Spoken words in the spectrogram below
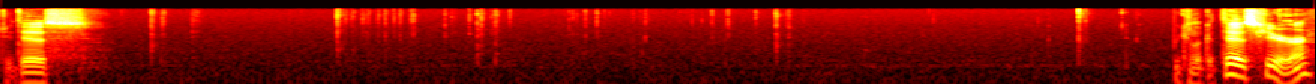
Do this. Can look at this here.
